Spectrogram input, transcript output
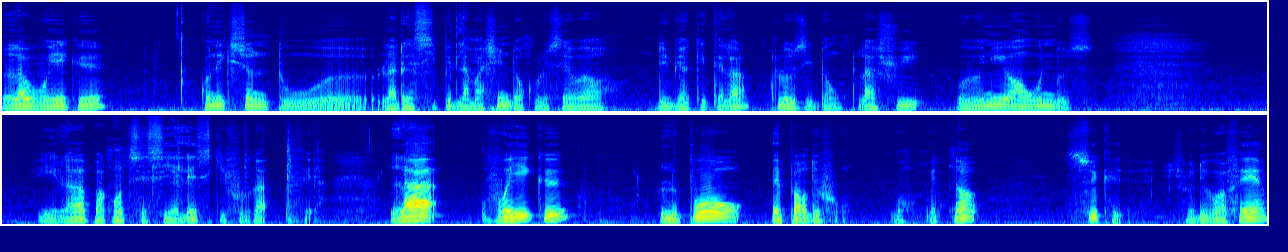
Là, vous voyez que connexion tout euh, l'adresse IP de la machine, donc le serveur Debian qui était là, close. Donc là, je suis revenu en Windows. Et là, par contre, c'est CLS qu'il faudra faire. Là, vous voyez que le port est par défaut. Bon, maintenant, ce que je vais devoir faire,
